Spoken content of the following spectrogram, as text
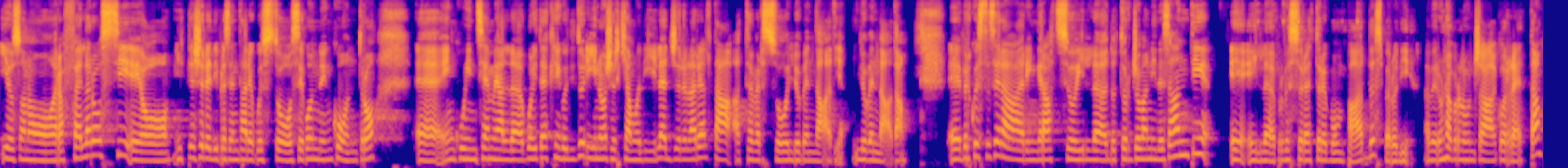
io sono Raffaella Rossi e ho il piacere di presentare questo secondo incontro eh, in cui insieme al Politecnico di Torino cerchiamo di leggere la realtà attraverso gli Open, dati, gli open Data. Eh, per questa sera ringrazio il dottor Giovanni De Santi e il professor Ettore Bompard, spero di avere una pronuncia corretta,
